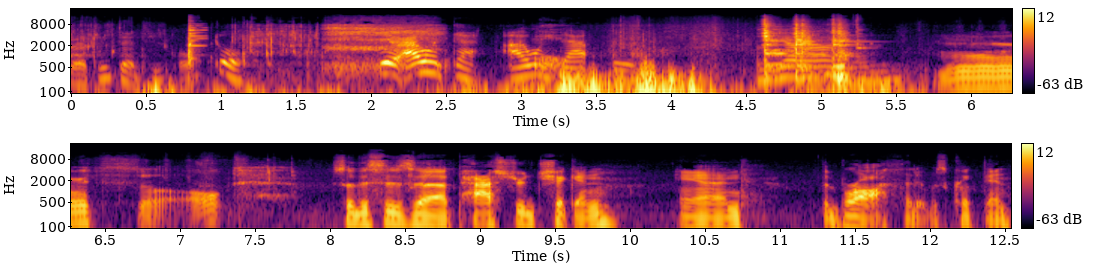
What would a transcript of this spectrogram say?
That's just Daddy's bowl. Here, I want that. I want that food. Yeah. More salt. So this is uh, pastured chicken and the broth that it was cooked in.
